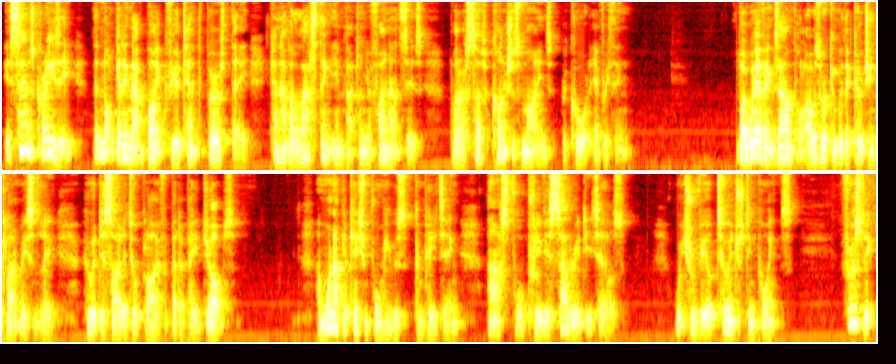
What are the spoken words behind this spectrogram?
It sounds crazy that not getting that bike for your 10th birthday can have a lasting impact on your finances, but our subconscious minds record everything. By way of an example, I was working with a coaching client recently who had decided to apply for better paid jobs. And one application form he was completing asked for previous salary details, which revealed two interesting points. Firstly,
